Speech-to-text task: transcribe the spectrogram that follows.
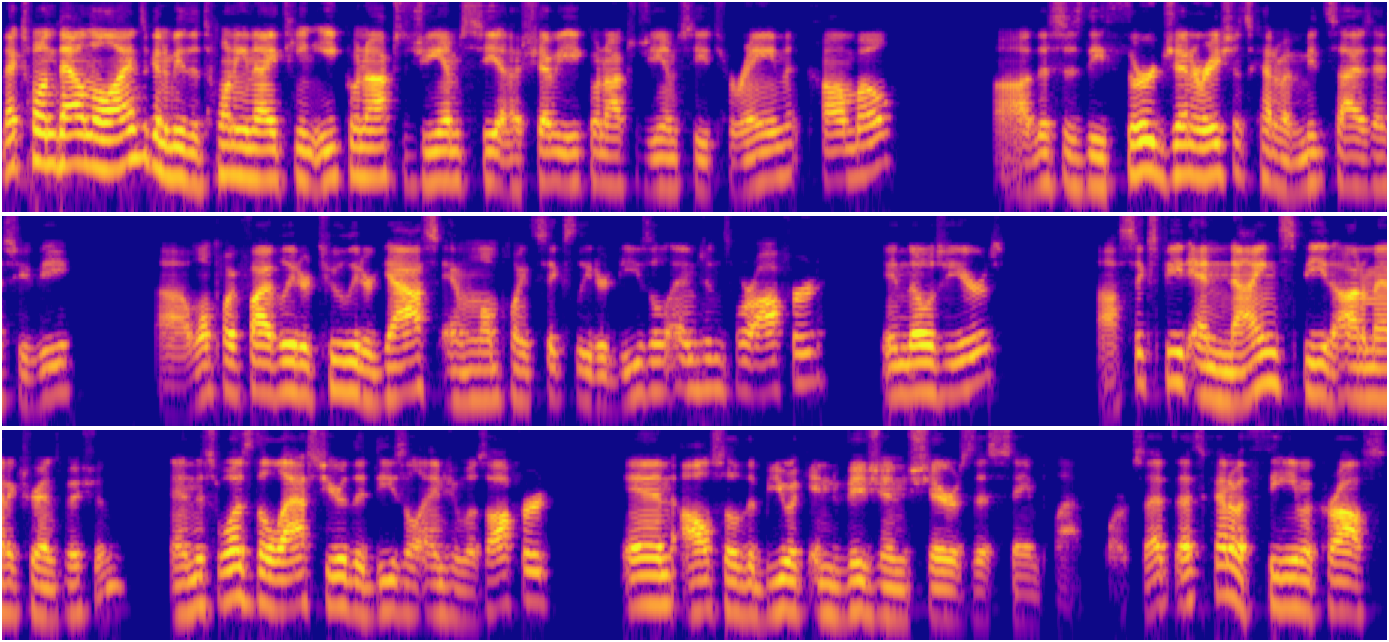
Next one down the line is going to be the 2019 Equinox GMC, uh, Chevy Equinox GMC Terrain combo. Uh, this is the third generation. It's kind of a mid-size SUV. Uh, 1.5 liter, 2 liter gas, and 1.6 liter diesel engines were offered in those years. Uh, six speed and nine speed automatic transmissions. And this was the last year the diesel engine was offered. And also the Buick Envision shares this same platform. So that, that's kind of a theme across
